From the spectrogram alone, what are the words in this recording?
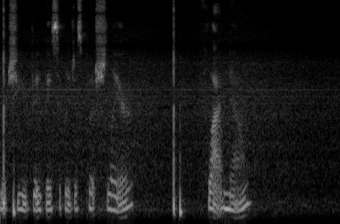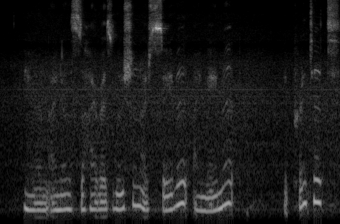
which you basically just push layer, flatten down. And I know this is a high resolution. I save it, I name it, I print it,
